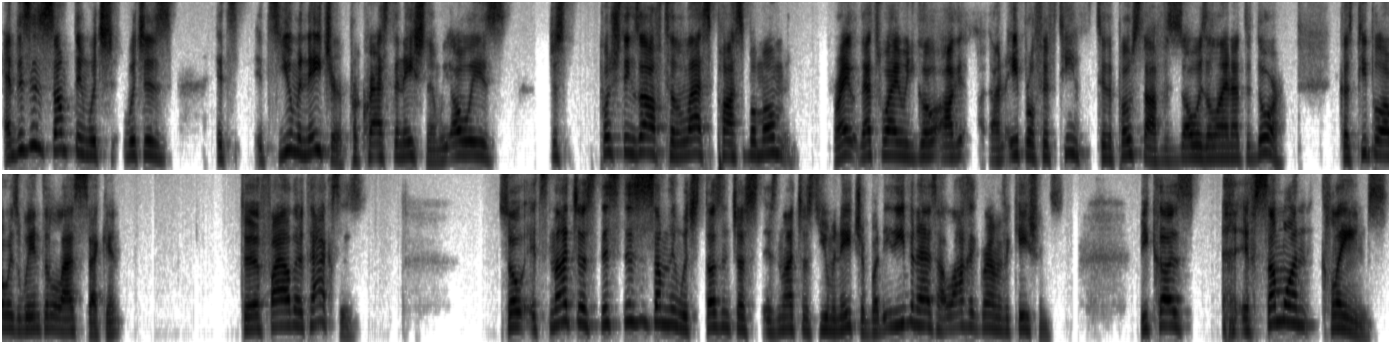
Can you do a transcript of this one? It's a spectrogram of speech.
And this is something which which is it's it's human nature, procrastination, and we always just push things off to the last possible moment, right? That's why when you go on April 15th to the post office, there's always a line out the door because people always wait until the last second to file their taxes. So it's not just this. This is something which doesn't just is not just human nature, but it even has halachic ramifications. Because if someone claims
